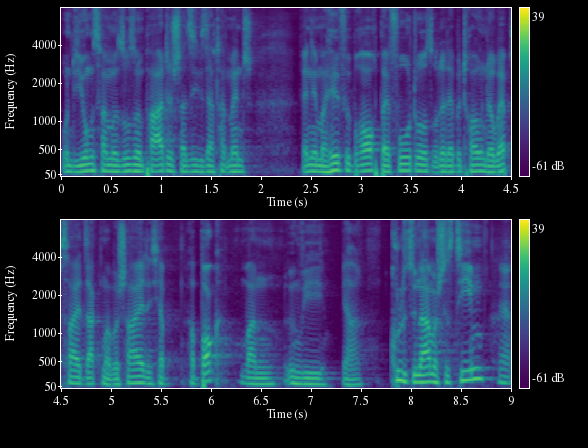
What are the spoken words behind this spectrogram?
Und die Jungs waren mir so sympathisch, dass ich gesagt habe, Mensch, wenn ihr mal Hilfe braucht bei Fotos oder der Betreuung der Website, sagt mal Bescheid. Ich habe hab Bock, war ein irgendwie ja, cooles, dynamisches Team Ja.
